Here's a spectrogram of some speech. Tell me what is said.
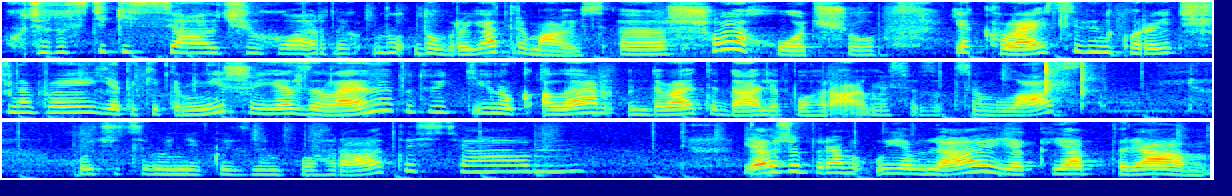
Хоча тут стільки сяючих гарних. Ну, добре, я тримаюсь. Е, що я хочу? Є клейці, він коричневий, є такий темніший, є зелений тут відтінок, але давайте далі пограємося за цим ласт. Хочеться мені якось з ним погратися. Я вже прям уявляю, як я прям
